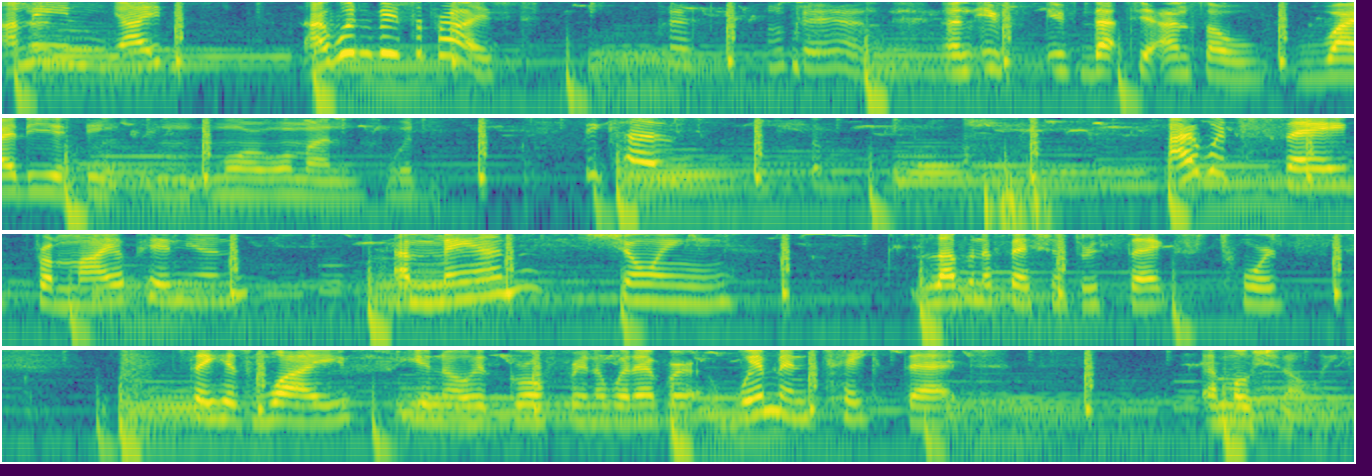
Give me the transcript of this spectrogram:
I mean, I I wouldn't be surprised. Okay, okay. And, and if if that's your answer, why do you think more women would? Because I would say, from my opinion, a man showing love and affection through sex towards, say, his wife, you know, his girlfriend or whatever, women take that emotionally.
